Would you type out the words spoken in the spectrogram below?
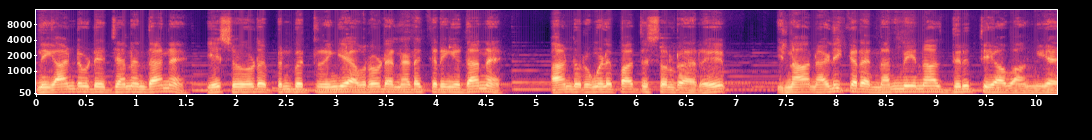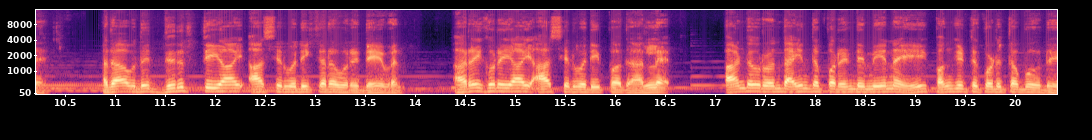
நீங்க ஆண்டவுடைய ஜனம் தானே? இயேசுவோட பின்பற்றுறீங்க அவரோட நடக்கிறீங்க தானே? ஆண்டவர் உங்களை பார்த்து சொல்றாரு நான் அளிக்கிற நன்மையினால் திருப்தி ஆவாங்க. அதாவது திருப்தியாய் ஆசிர்வதிக்கிற ஒரு தேவன் அரைகுறையாய் ஆசிர்வதிப்பது அல்ல. ஆண்டவர் வந்து ஐந்தப்ப ரெண்டு மீனை பங்கிட்டு கொடுத்த போது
